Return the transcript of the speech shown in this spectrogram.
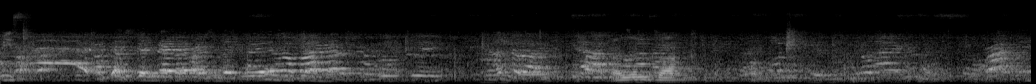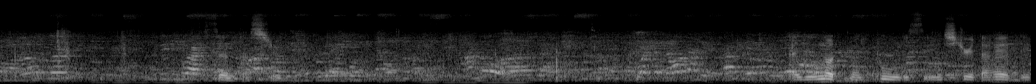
Miss. I was in the back. Center I did not make pool the same straight ahead there.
